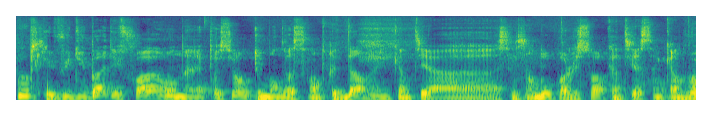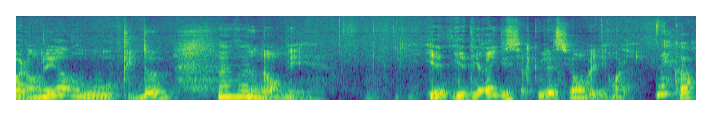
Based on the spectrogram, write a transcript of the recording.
Parce que vu du bas, des fois, on a l'impression que tout le monde va se rentrer dedans, hein, quand il y a 500 d'eau pour le soir, quand il y a 50 voiles en l'air ou plus d'hommes. Mhm. Non, non, mais il y, a des règles de circulation, on va dire. Voilà. D'accord.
